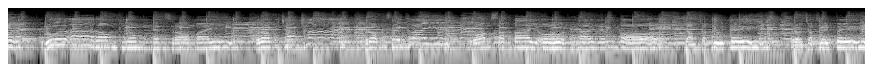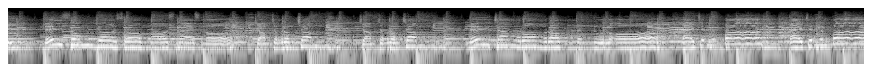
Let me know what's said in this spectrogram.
ល រួលអារម្មណ៍ខ្ញុំនឹងស្រមៃរំនឹងឆោមឆាយរំនឹងស្រីថ្លៃរំសប្បាយអូនហើយនឹងបងចាំចាំយូរទៅរងចាំស្រីពើនៅសុំយល់ស្រមោលស្នេហ៍ស្នងចាំចាំរំចាំចាំចាំរំចាំនៅចាំរំរាប់នឹងនួនល្អដែលច្រៀងបងដែលច្រៀងបង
